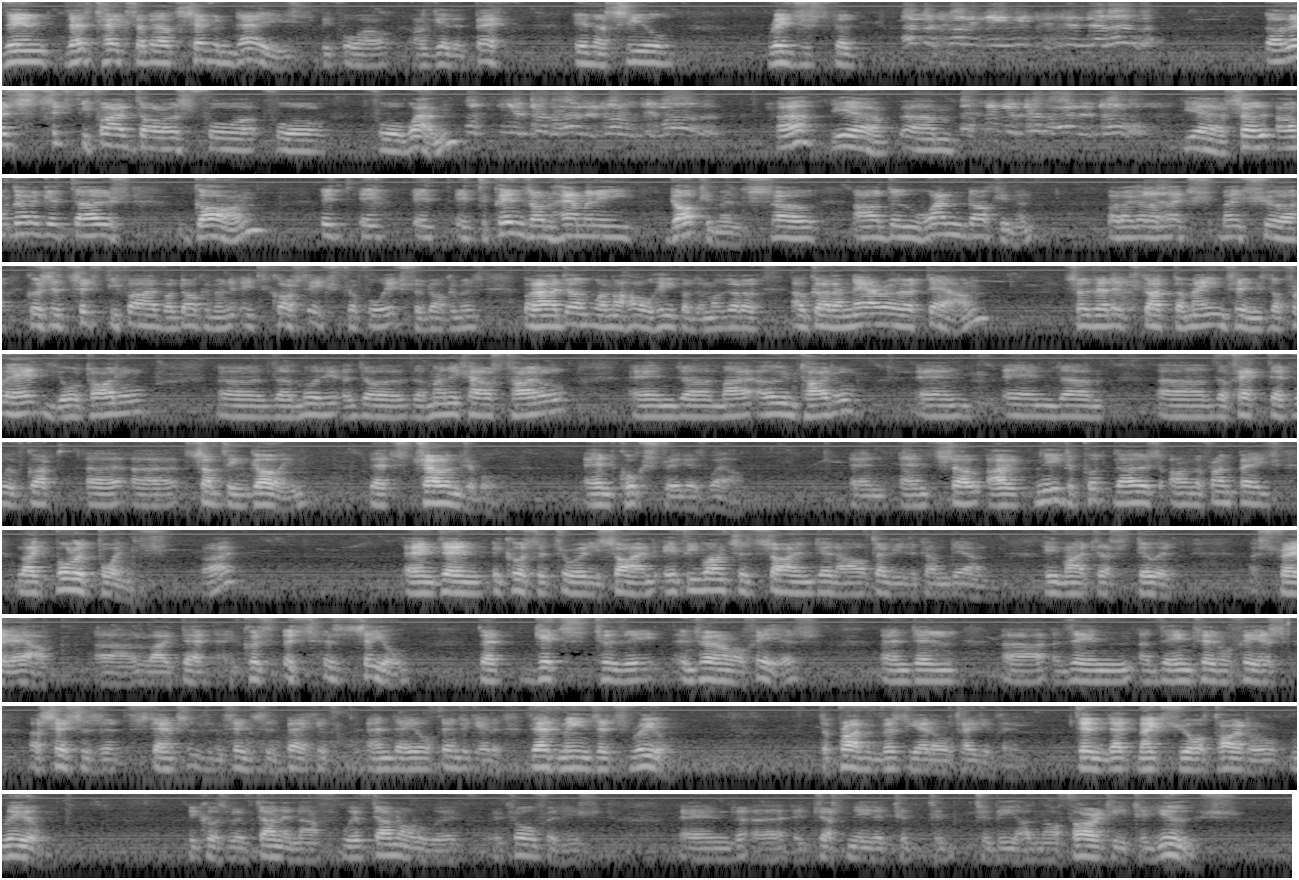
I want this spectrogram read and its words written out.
Then that takes about seven days before I, I get it back in a sealed, registered. How much money do you need to send that over? Uh, that's sixty-five dollars for for for one. What, you took a hundred dollars tomorrow. Huh? Yeah. Um, I think you took a hundred dollars. Yeah, so I'm going to get those gone. It, it, it, it depends on how many documents. So I'll do one document, but I got to Yeah. make make sure because it's 65 a document. It costs extra for extra documents, but I don't want a whole heap of them. I got to I've got to narrow it down so that it's got the main things: the flag, your title, the Muri- the the Manukau's title, and uh, my own title, and and um, uh, the fact that we've got uh, uh, something going that's challengeable, and Cook Street as well. And, and so I need to put those on the front page like bullet points, right? And then because it's already signed, if he wants it signed, then I'll tell you to come down. He might just do it uh, straight out uh, like that because it's his seal that gets to the internal affairs, and then uh, then uh, the internal affairs assesses it, stamps it, and sends it back, if, and they authenticate it. That means it's real. The private investigator will take it then. Then that makes your title real, because we've done enough. We've done all the work. It's all finished, and uh, it just needed to, to, to be an authority to use.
